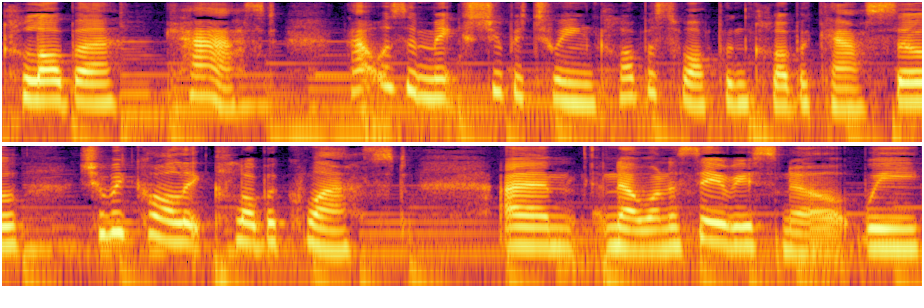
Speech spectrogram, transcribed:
Clobbercast, that was a mixture between Clobber Swap and clobber cast. So, should we call it Clobberquast? Um, no, on a serious note, we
